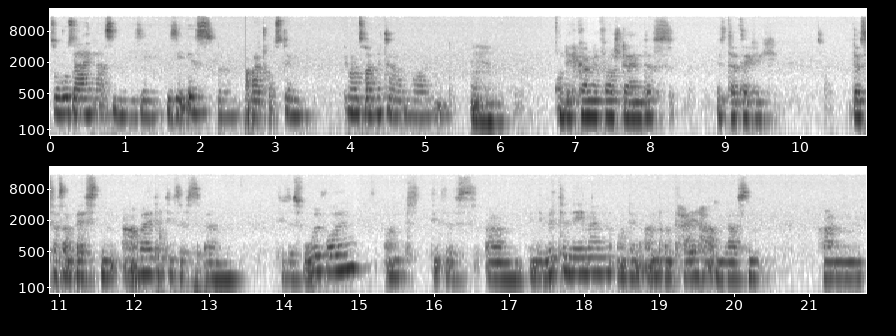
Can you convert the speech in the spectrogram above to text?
so sein lassen, wie sie, wie sie ist, ähm, aber trotzdem in unserer Mitte haben wollen. Und Mhm. Und ich kann mir vorstellen, das ist tatsächlich das, was am besten arbeitet, dieses, ähm, dieses Wohlwollen und dieses ähm, in die Mitte nehmen und den anderen teilhaben lassen an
